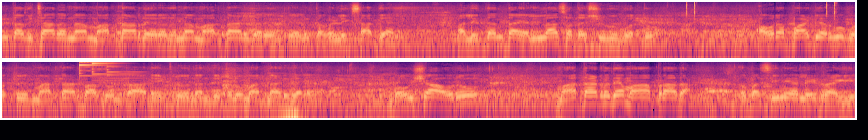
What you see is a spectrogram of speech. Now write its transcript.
ಇಂಥ ವಿಚಾರನ ಮಾತನಾಡದೇ ಇರೋದನ್ನು ಮಾತನಾಡಿದ್ದಾರೆ ಅಂತೇಳಿ ತಗೊಳ್ಳಿಕ್ಕೆ ಸಾಧ್ಯ ಇಲ್ಲ. ಅಲ್ಲಿದ್ದಂಥ ಎಲ್ಲ ಸದಸ್ಯರಿಗೂ ಗೊತ್ತು, ಅವರ ಪಾರ್ಟಿಯವ್ರಿಗೂ ಗೊತ್ತು, ಇದು ಮಾತನಾಡಬಾರ್ದು ಅಂತ ಅನೇಕರು ನನ್ನ ಜೊತೆಲೂ ಮಾತನಾಡಿದ್ದಾರೆ. ಬಹುಶಃ ಅವರು ಮಾತಾಡೋದೇ ಮಹಾ ಅಪರಾಧ ಒಬ್ಬ ಸೀನಿಯರ್ ಲೀಡ್ರಾಗಿ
